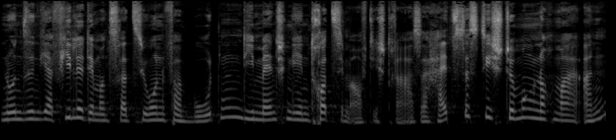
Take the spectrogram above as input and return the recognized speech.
Nun sind ja viele Demonstrationen verboten. Die Menschen gehen trotzdem auf die Straße. Heizt es die Stimmung nochmal an?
